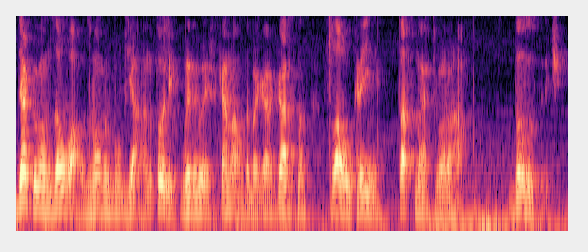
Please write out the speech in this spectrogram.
Дякую вам за увагу! З вами був я, Анатолій. Ви дивились канал Beggar Garsman. Слава Україні та смерть ворогам! До зустрічі!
